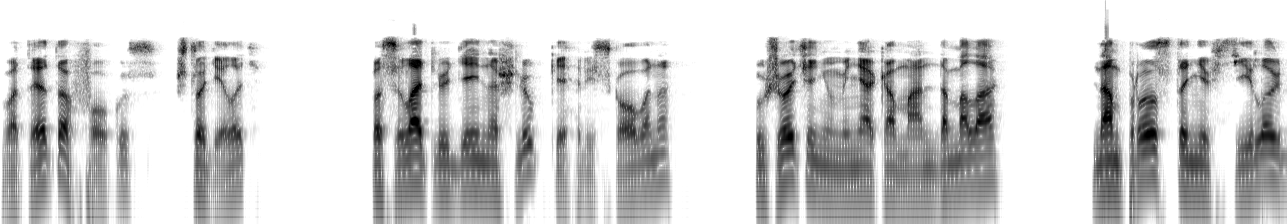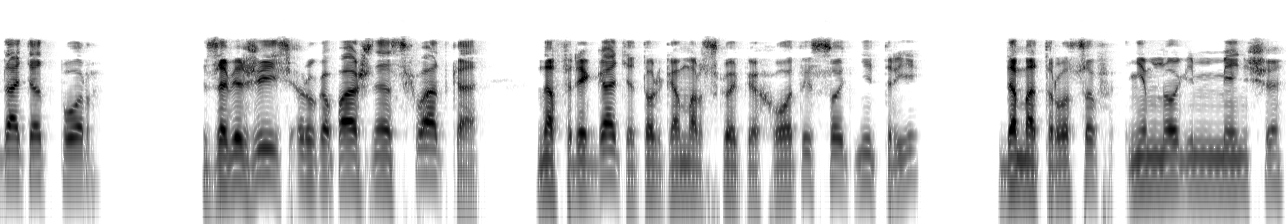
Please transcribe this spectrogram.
Вот это фокус. Что делать? Посылать людей на шлюпке рискованно. Уж очень у меня команда мала. Нам просто не в силах дать отпор. Завяжись рукопашная схватка — на фрегате только морской пехоты сотни три, да матросов немногим меньше.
